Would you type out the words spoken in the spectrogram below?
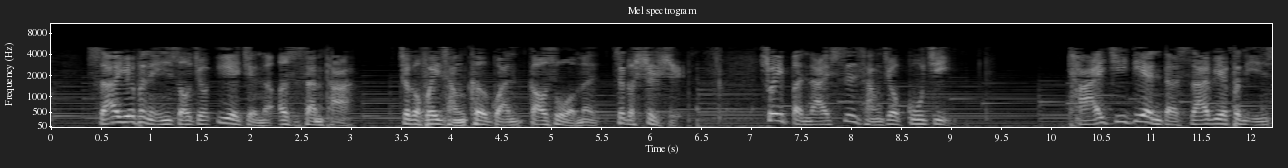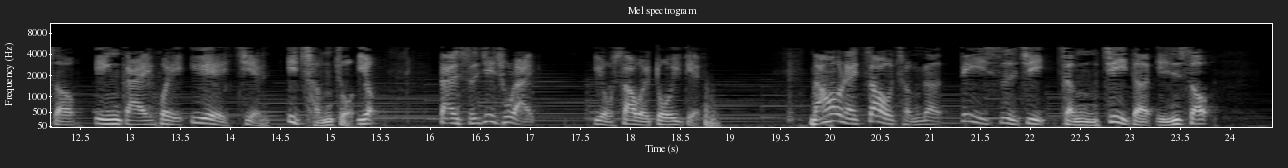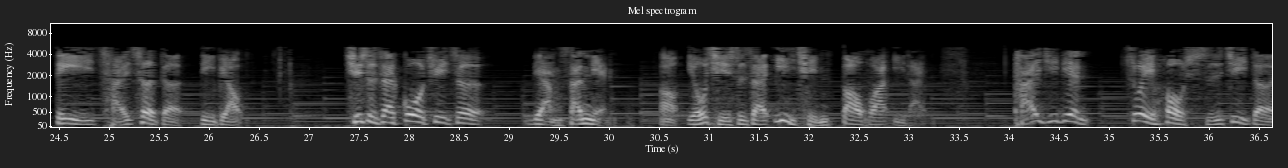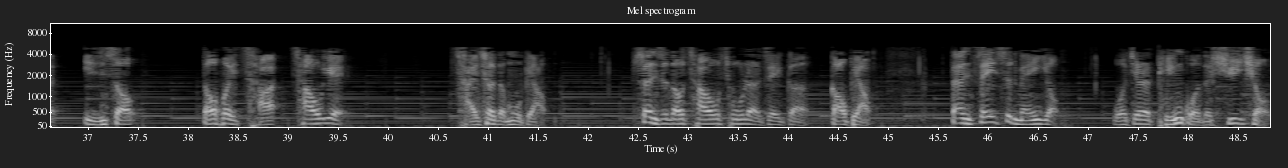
十二月份的营收就月减了二十三趴，这个非常客观，告诉我们这个事实。所以本来市场就估计台积电的十二月份营收应该会月减一成左右，但实际出来有稍微多一点，然后呢，造成了第四季整季的营收。低于财测的低标，其实，在过去这两三年啊，尤其是在疫情爆发以来，台积电最后实际的营收都会超超越财测的目标，甚至都超出了这个高标，但这一次没有，我觉得苹果的需求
